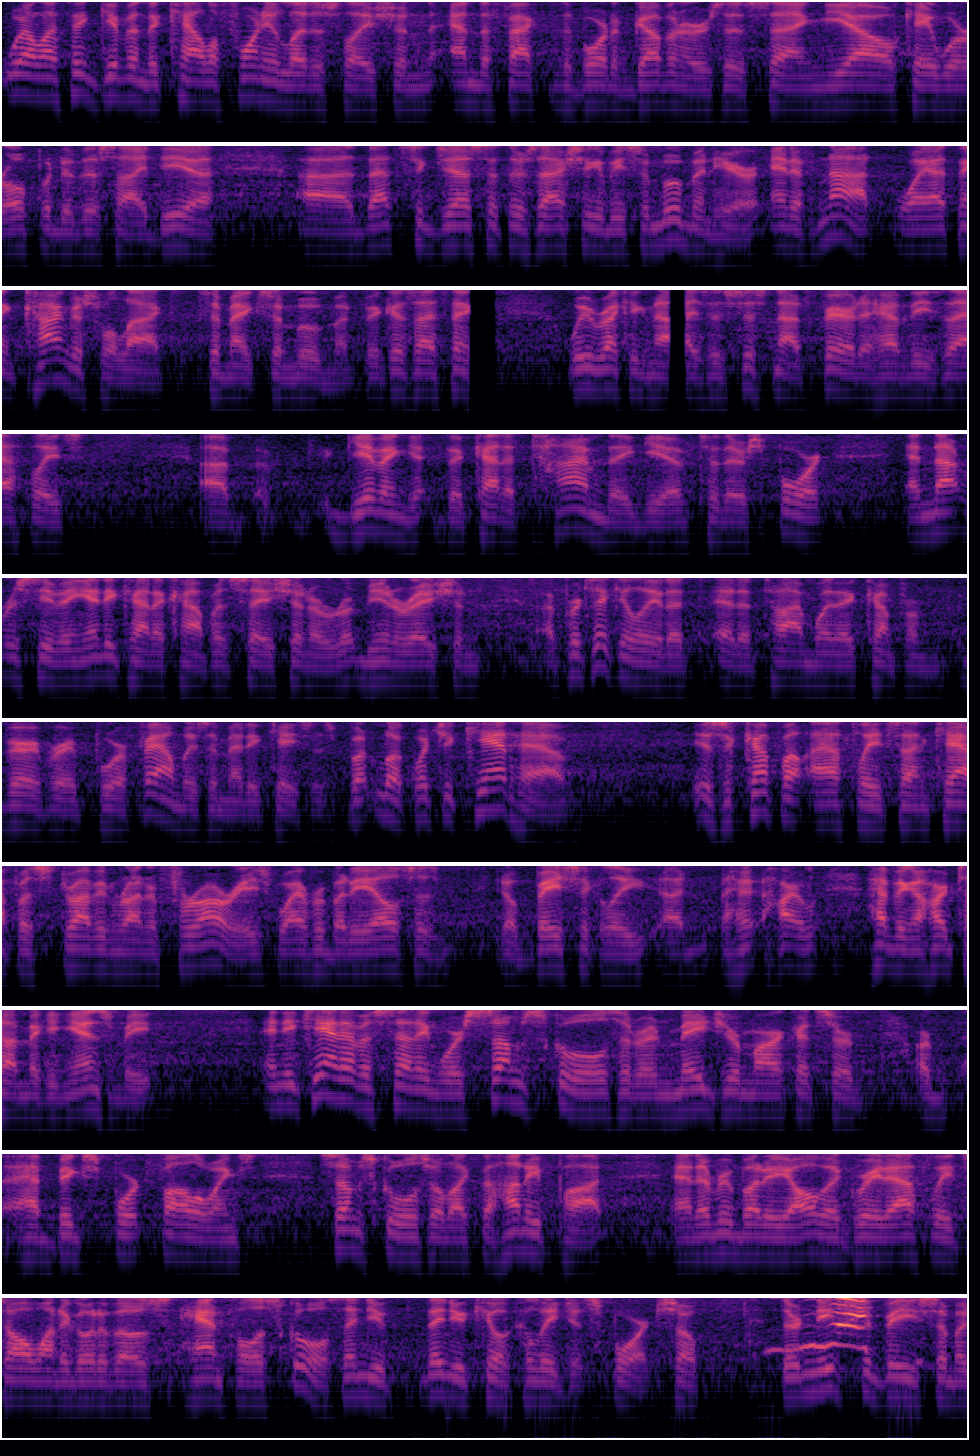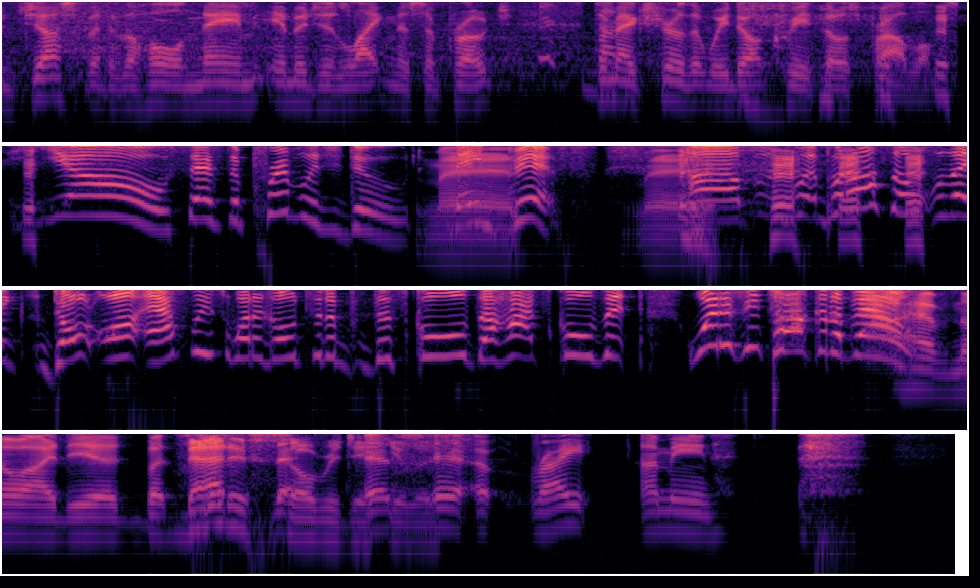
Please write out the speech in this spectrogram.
Well, I think given the California legislation and the fact that the Board of Governors is saying, yeah, okay, we're open to this idea, uh, that suggests that there's actually going to be some movement here. And if not, why, I think Congress will act to make some movement because I think we recognize it's just not fair to have these athletes uh, giving the kind of time they give to their sport and not receiving any kind of compensation or remuneration, particularly at a, at a time when they come from very, very poor families in many cases. But look, what you can't have is a couple athletes on campus driving around in Ferraris while everybody else is, you know, basically uh, har- having a hard time making ends meet. And you can't have a setting where some schools that are in major markets or, or have big sport followings, some schools are like the honeypot, and everybody, all the great athletes, all want to go to those handful of schools. Then you then you kill collegiate sports. So there needs to be some adjustment to the whole name, image, and likeness approach This to mother- make sure that we don't create those problems. Yo, says the privileged dude Man. named Biff. Man. Uh, but, but also, like, don't all athletes want to go to the, the schools, the hot schools? That what is he talking about? I have no idea, but That this- is so ridiculous. uh, right? I mean,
